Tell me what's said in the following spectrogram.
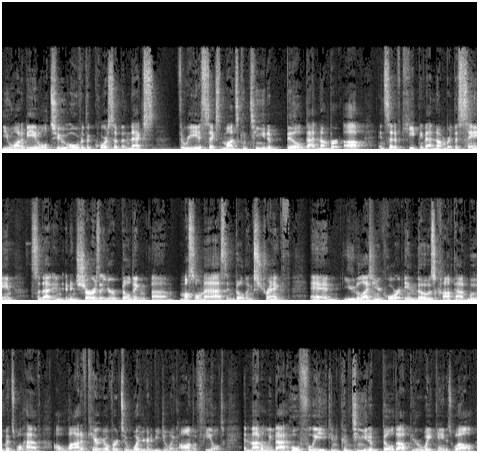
you want to be able to over the course of the next three to six months continue to build that number up instead of keeping that number the same so that it, it ensures that you're building um, muscle mass and building strength and utilizing your core in those compound movements will have a lot of carryover to what you're going to be doing on the field. And not only that, hopefully you can continue to build up your weight gain as well.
